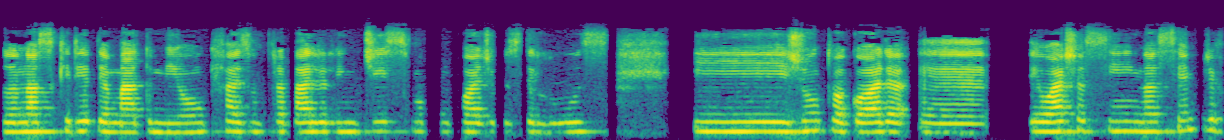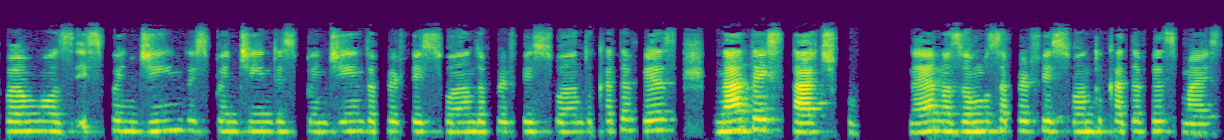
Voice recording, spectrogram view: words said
pelo nosso querido e amado Mion, que faz um trabalho lindíssimo com códigos de luz. E junto agora, é, eu acho assim, nós sempre vamos expandindo, expandindo, expandindo, aperfeiçoando, aperfeiçoando, cada vez nada é estático né? Nós vamos aperfeiçoando cada vez mais.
